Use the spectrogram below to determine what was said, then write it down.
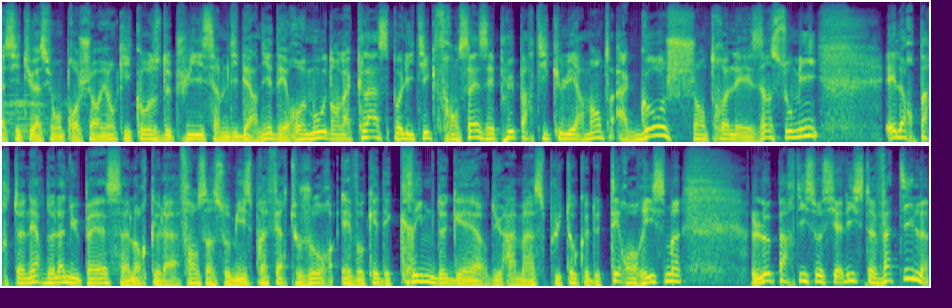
la situation au Proche-Orient qui cause depuis samedi dernier des remous dans la classe politique française et plus particulièrement à gauche entre les insoumis et leurs partenaires de la NUPES, alors que la France insoumise préfère toujours évoquer des crimes de guerre du Hamas plutôt que de terrorisme. Le Parti socialiste va-t-il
